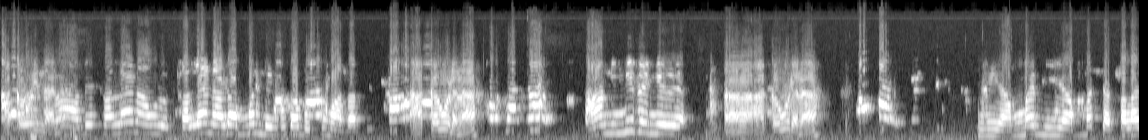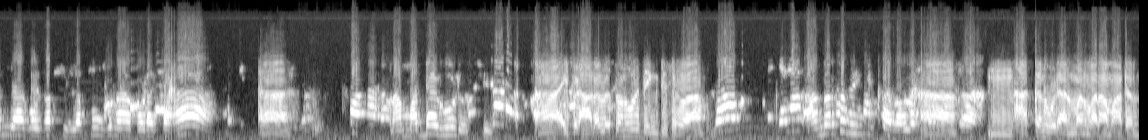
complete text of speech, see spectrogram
అక్క పోయిందా? అదే కళ్యాణ్ అవును కళ్యాణ్ నాయుడు అమ్మని దెంగుతాం ఎక్కువ మాట్లాడుతుంది అక్క కూడానా? నిన్ని దెంగేదే ఆ, అక్క కూడానా? మీ అమ్మ నీ అమ్మ చెత్తలని కాకుండా పిల్ల పువ్వు నా కొడక. ఆ, నా మడ్డ కూడా వచ్చి. ఇప్పుడు ఆడలతో కూడా తెంగిపిస్తావా అందరితో ఉమ్, అక్కను కూడా అనుమానం మరి ఆ మాటలు?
